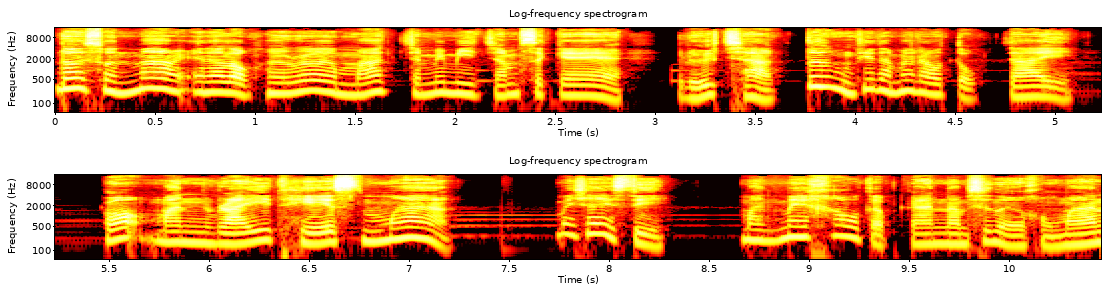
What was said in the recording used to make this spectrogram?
โดยส่วนมาก Analog Horror มักจะไม่มีจัมป์สแกร์หรือฉากตึ้งที่ทำให้เราตกใจ เพราะมันไร้เทสมาก ไม่ใช่สิ มันไม่เข้ากับการนำเสนอของมัน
